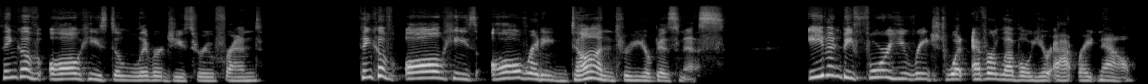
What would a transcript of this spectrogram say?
Think of all he's delivered you through, friend. Think of all he's already done through your business, even before you reached whatever level you're at right now.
